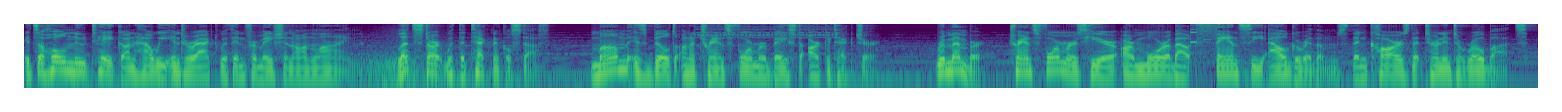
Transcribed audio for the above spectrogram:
It's a whole new take on how we interact with information online. Let's start with the technical stuff. MUM is built on a transformer-based architecture. Remember, transformers here are more about fancy algorithms than cars that turn into robots.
